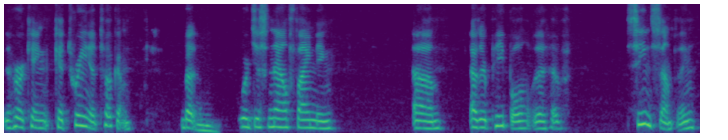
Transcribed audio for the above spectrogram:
the Hurricane Katrina took them but mm. we're just now finding um, other people that have seen something.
